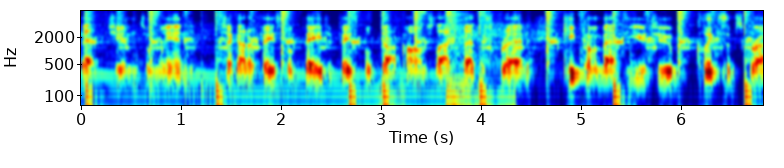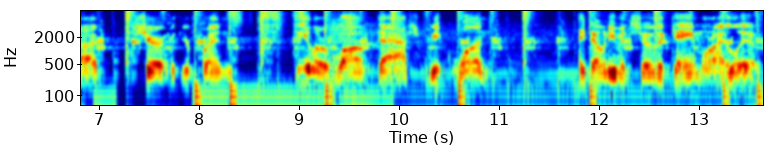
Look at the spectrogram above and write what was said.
bet Jim to win. Check out our Facebook page at facebook.com slash bet the spread. Keep coming back to YouTube. Click subscribe. Share it with your friends. Steeler Love Dash Week 1. They don't even show the game where I live.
